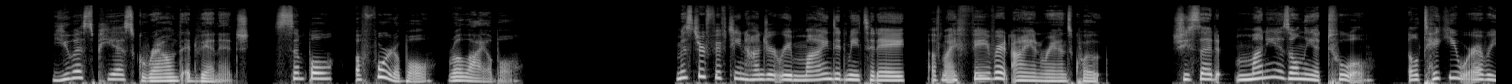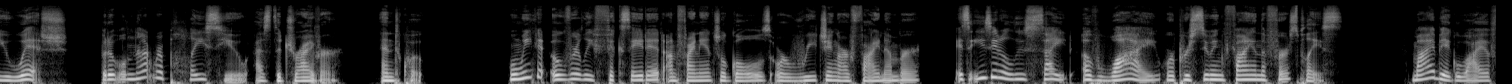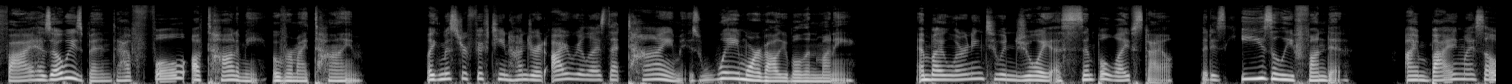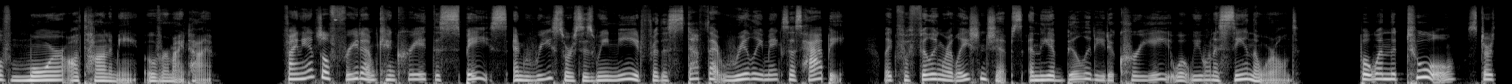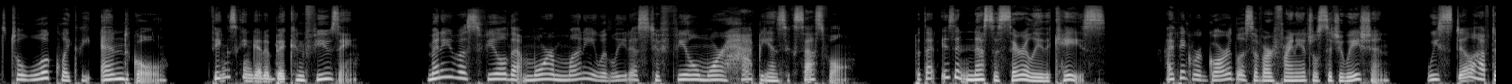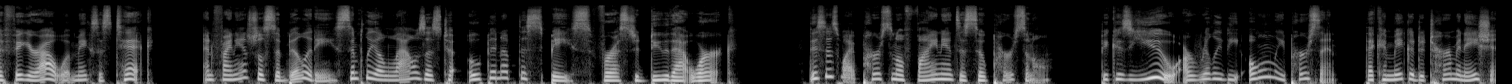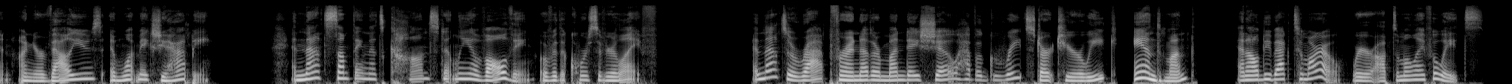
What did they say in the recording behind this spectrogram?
USPS Ground Advantage. Simple, affordable, reliable. Mr. 1500 reminded me today of my favorite Ayn Rand quote. She said, Money is only a tool. It'll take you wherever you wish but it will not replace you as the driver. End quote. When we get overly fixated on financial goals or reaching our FI number, it's easy to lose sight of why we're pursuing FI in the first place. My big why of FI has always been to have full autonomy over my time. Like Mr. 1500, I realized that time is way more valuable than money. And by learning to enjoy a simple lifestyle that is easily funded, I'm buying myself more autonomy over my time. Financial freedom can create the space and resources we need for the stuff that really makes us happy, like fulfilling relationships and the ability to create what we want to see in the world. But when the tool starts to look like the end goal, things can get a bit confusing. Many of us feel that more money would lead us to feel more happy and successful, but that isn't necessarily the case. I think, regardless of our financial situation, we still have to figure out what makes us tick. And financial stability simply allows us to open up the space for us to do that work. This is why personal finance is so personal, because you are really the only person that can make a determination on your values and what makes you happy. And that's something that's constantly evolving over the course of your life. And that's a wrap for another Monday show. Have a great start to your week and month. And I'll be back tomorrow where your optimal life awaits.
